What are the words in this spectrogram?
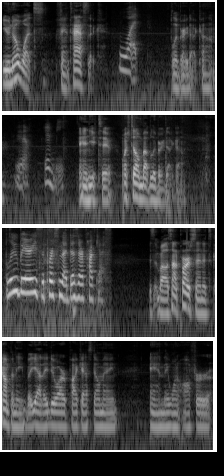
you know what's fantastic? What? Blubrry.com. Yeah, and me. And you too. Why don't you tell them about Blubrry.com? Blubrry's the person that does our podcast. It's, well, it's not a person, it's a company, but yeah, they do our podcast domain and they want to offer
